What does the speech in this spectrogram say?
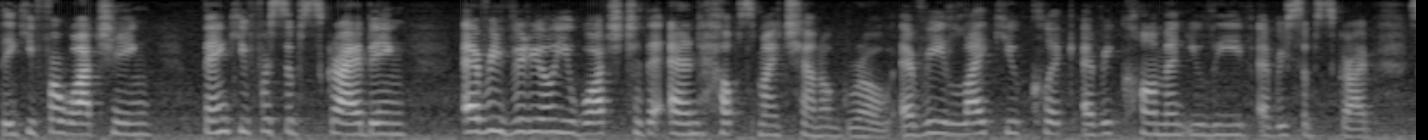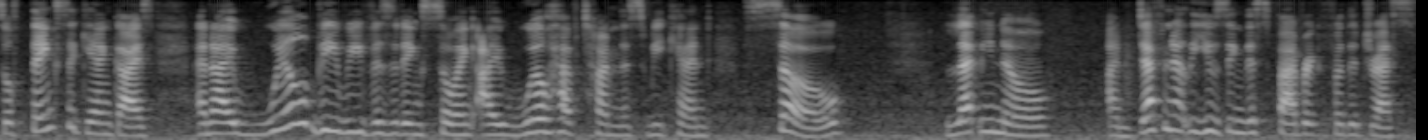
Thank you for watching. Thank you for subscribing. Every video you watch to the end helps my channel grow. Every like you click, every comment you leave, every subscribe. So thanks again, guys. And I will be revisiting sewing. I will have time this weekend. So let me know. I'm definitely using this fabric for the dress.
